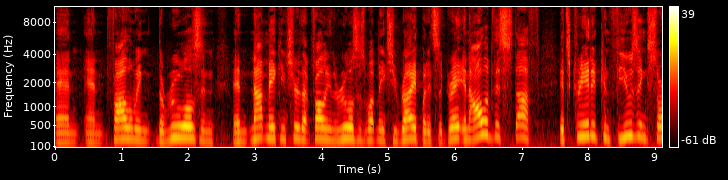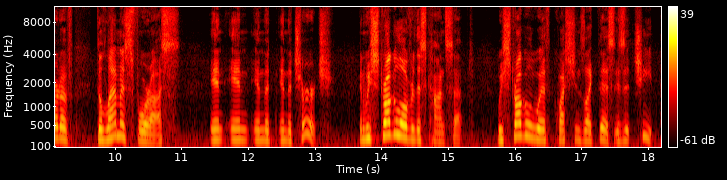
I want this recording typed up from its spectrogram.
and, and following the rules and, and not making sure that following the rules is what makes you right, but it's the great, and all of this stuff. It's created confusing sort of dilemmas for us in, in, in, the, in the church. And we struggle over this concept. We struggle with questions like this Is it cheap?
